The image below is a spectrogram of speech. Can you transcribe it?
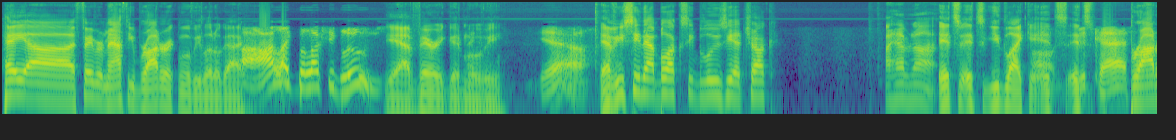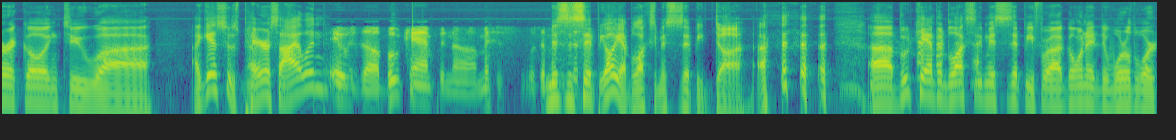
Hey, uh, favorite Matthew Broderick movie, little guy. Uh, I like Biloxi Blues. Yeah, very good movie. Yeah. Have you seen that Biloxi Blues yet, Chuck? I have not. It's it's you'd like it. Oh, it's it's cast. Broderick going to uh, I guess it was Parris Island. It was uh, boot camp in uh, Missis- was it Mississippi. Oh yeah, Biloxi, Mississippi. Duh. uh, boot camp in Biloxi, Mississippi for uh, going into World War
